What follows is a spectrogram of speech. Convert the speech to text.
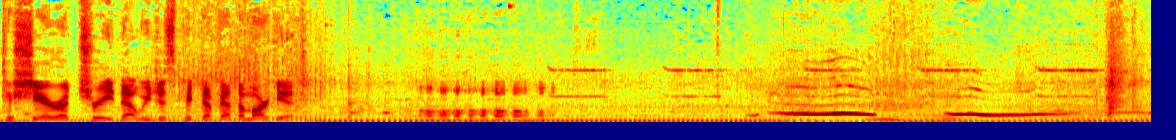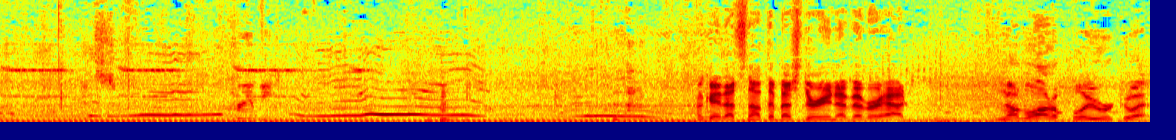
to share a treat that we just picked up at the market. Oh. Creamy. okay, that's not the best durian I've ever had. Not a lot of flavor to it.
